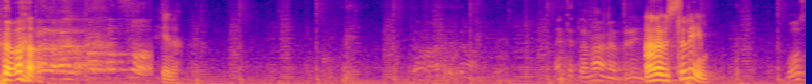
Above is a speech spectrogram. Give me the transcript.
تمام. هنا. تمام يا برنس. أنا بالسليم. بص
